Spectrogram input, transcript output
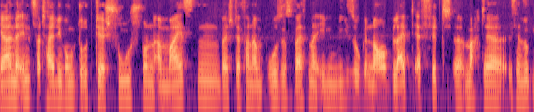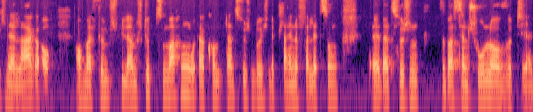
Ja, in der Innenverteidigung drückt der Schuh schon am meisten. Bei Stefan Ambrosius weiß man eben nie so genau, bleibt er fit, äh, macht er, ist er wirklich in der Lage, auch, auch mal fünf Spiele am Stück zu machen oder kommt dann zwischendurch eine kleine Verletzung äh, dazwischen. Sebastian Schonlau wird ja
